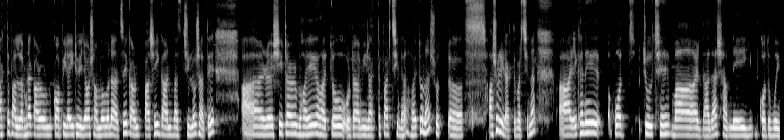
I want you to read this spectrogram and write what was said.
রাখতে পারলাম না, কারণ কপিরাইট হয়ে যাওয়ার সম্ভাবনা আছে, কারণ পাশেই গান বাজছিল সাথে। আর সেটার ভয়ে হয়তো ওটা আমি রাখতে পারছি না, হয়তো না আসলেই রাখতে পারছি না। আর এখানে পথ চলছে, মা আর দাদা সামনে এই কত বই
